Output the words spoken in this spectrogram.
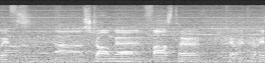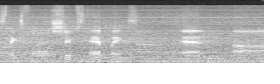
with uh, stronger and faster characteristics for ships, airplanes, and uh.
